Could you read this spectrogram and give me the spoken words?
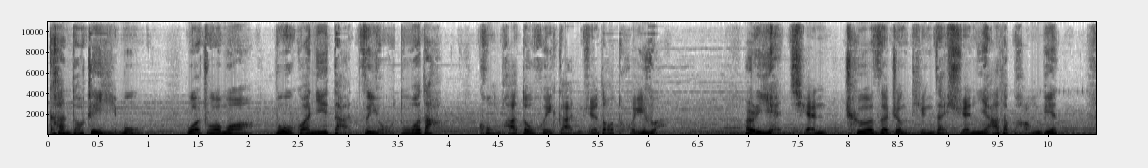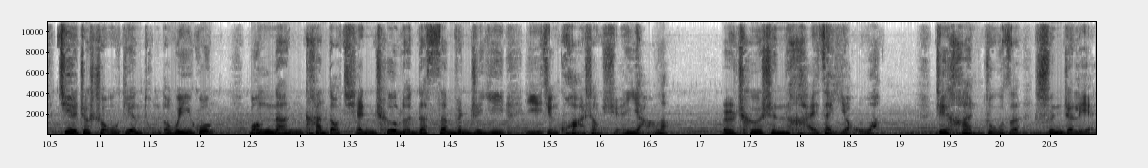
看到这一幕，我琢磨，不管你胆子有多大，恐怕都会感觉到腿软。而眼前车子正停在悬崖的旁边，借着手电筒的微光，王楠看到前车轮的三分之一已经跨上悬崖了，而车身还在摇啊，这汗珠子顺着脸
